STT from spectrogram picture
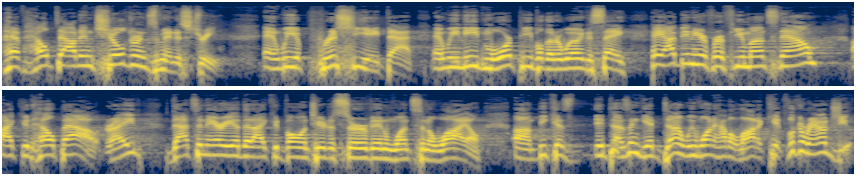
have helped out in children's ministry. And we appreciate that. And we need more people that are willing to say, hey, I've been here for a few months now. I could help out, right? That's an area that I could volunteer to serve in once in a while. Um, because it doesn't get done. We want to have a lot of kids. Look around you.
